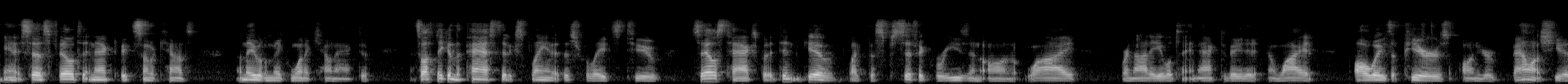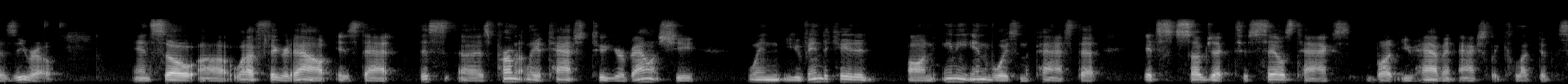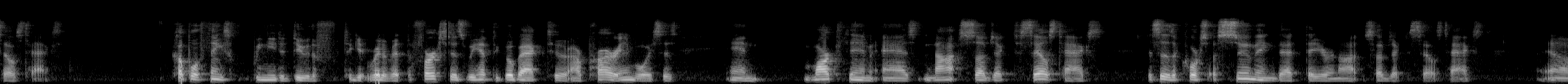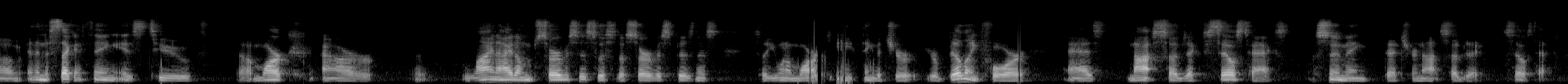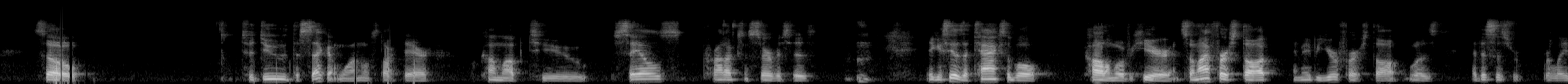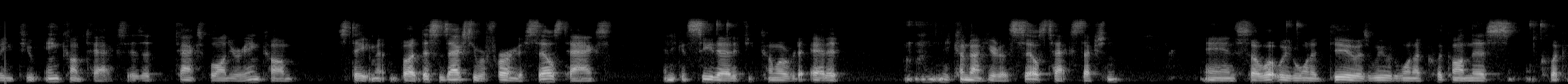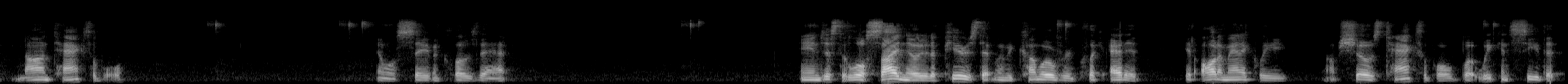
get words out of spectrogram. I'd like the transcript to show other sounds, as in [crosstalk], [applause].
and it says failed to inactivate some accounts, unable to make one account active. And so I think in the past it explained that this relates to sales tax, but it didn't give like the specific reason on why we're not able to inactivate it and why it always appears on your balance sheet as zero. And so uh, what I've figured out is that this uh, is permanently attached to your balance sheet when you've indicated on any invoice in the past that it's subject to sales tax, but you haven't actually collected the sales tax. A couple of things we need to do to, to get rid of it. The first is we have to go back to our prior invoices and mark them as not subject to sales tax. This is, of course, assuming that they are not subject to sales tax. Um, and then the second thing is to uh, mark our line item services. So this is a service business so you want to mark anything that you're you're billing for as not subject to sales tax, assuming that you're not subject to sales tax. So to do the second one, we'll start there. We'll come up to sales, products and services. you can see there's a taxable column over here. And so my first thought, and maybe your first thought, was that this is relating to income tax. Is it taxable on your income? Statement, but this is actually referring to sales tax. And you can see that if you come over to edit, [clears throat] you come down here to the sales tax section. And so what we would want to do is we would want to click on this and click non-taxable. And we'll save and close that. And just a little side note, it appears that when we come over and click edit, it automatically um, shows taxable, but we can see that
